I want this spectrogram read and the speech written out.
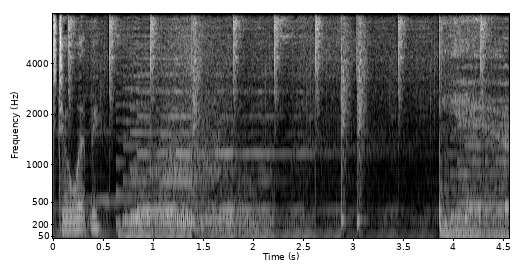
Still with me? Yeah.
